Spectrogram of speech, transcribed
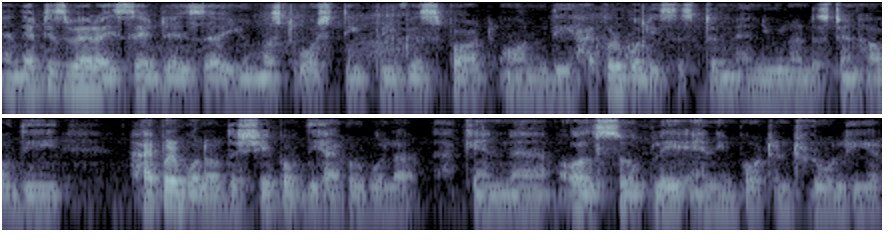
and that is where I said is uh, you must watch the previous part on the hyperbolic system and you will understand how the hyperbola or the shape of the hyperbola can uh, also play an important role here.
